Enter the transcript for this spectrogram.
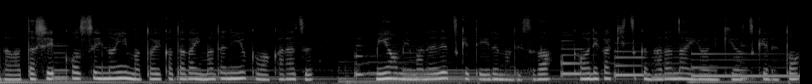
だ私香水のいいまとい方が未だによくわからず見よう見まねでつけているのですが香りがきつくならないように気をつけると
